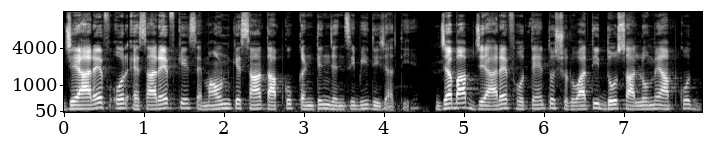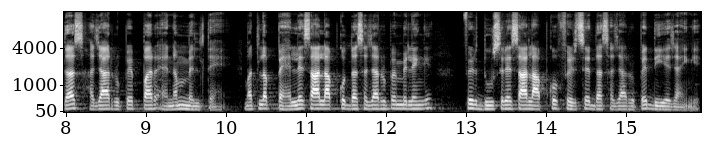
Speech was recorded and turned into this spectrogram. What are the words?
जेआरएफ और एसआरएफ के इस अमाउंट के साथ आपको कंटिजेंसी भी दी जाती है। जब आप जेआरएफ होते हैं तो शुरुआती दो सालों में आपको दस हज़ार रुपये पर एनम मिलते हैं। मतलब पहले साल आपको दस हज़ार रुपये मिलेंगे, फिर दूसरे साल आपको फिर से दस हज़ार रुपये दिए जाएँगे।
